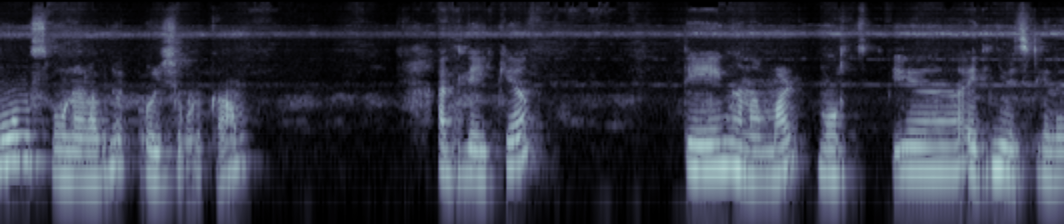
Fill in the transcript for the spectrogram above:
മൂന്ന് സ്പൂൺ അളവിന് ഒഴിച്ചു കൊടുക്കാം. അതിലേക്ക് തേങ്ങ നമ്മൾ മുറിച്ച് അരിഞ്ഞ് വെച്ചിരിക്കുന്ന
